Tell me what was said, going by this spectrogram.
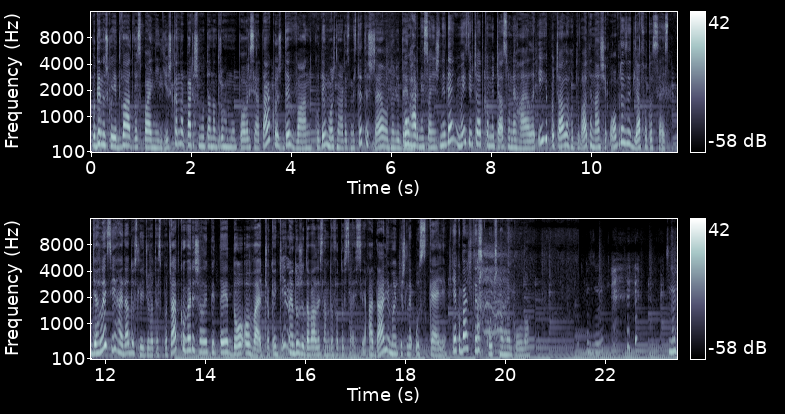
В будиночку є два двоспальні ліжка на першому та на другому поверсі, а також диван, куди можна розмістити ще одну людину. Був гарний сонячний день. Ми з дівчатками часу не гаяли і почали готувати наші образи для фотосесії. Вдяглись і гайда досліджувати. Спочатку вирішили піти до овечок, які не дуже давались нам до фотосесії. А далі ми пішли у скелі. Як бачите, скучно не було.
